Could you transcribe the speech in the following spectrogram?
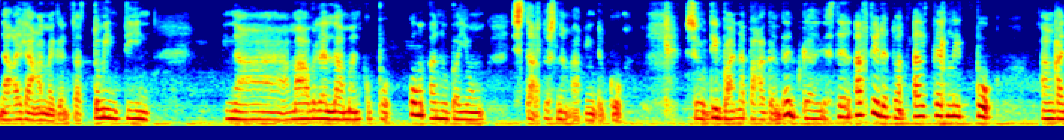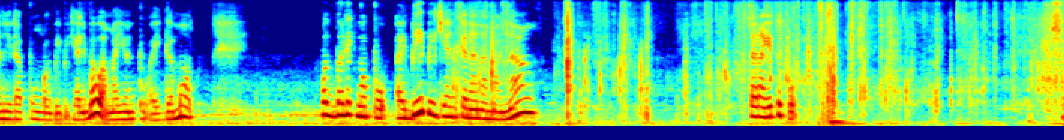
na kailangan may ganito. Tumintin na malalaman ko po kung ano ba yung status ng aking dugo. So, di ba napakaganda guys. Then, after that one, alternate po ang kanila pong magbibigay. Halimbawa, ngayon po ay gamot pagbalik mo po ay bibigyan ka na naman ng tarang ito po. So,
